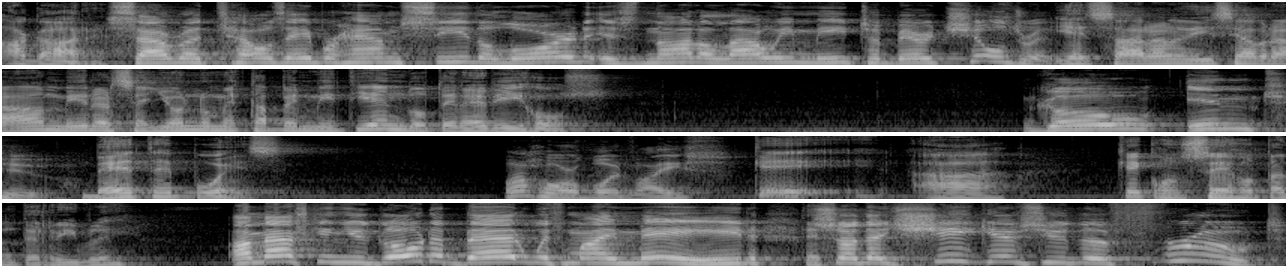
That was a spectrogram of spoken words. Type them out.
Agar. Sarah tells Abraham, See, the Lord is not allowing me to bear children. Y Sara le dice a Abraham, mira, el Señor no me está permitiendo tener hijos. Go into. Vete pues. What horrible advice. Qué, ah, Qué consejo tan terrible. I'm asking you go to bed with my maid so that she gives you the fruit.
